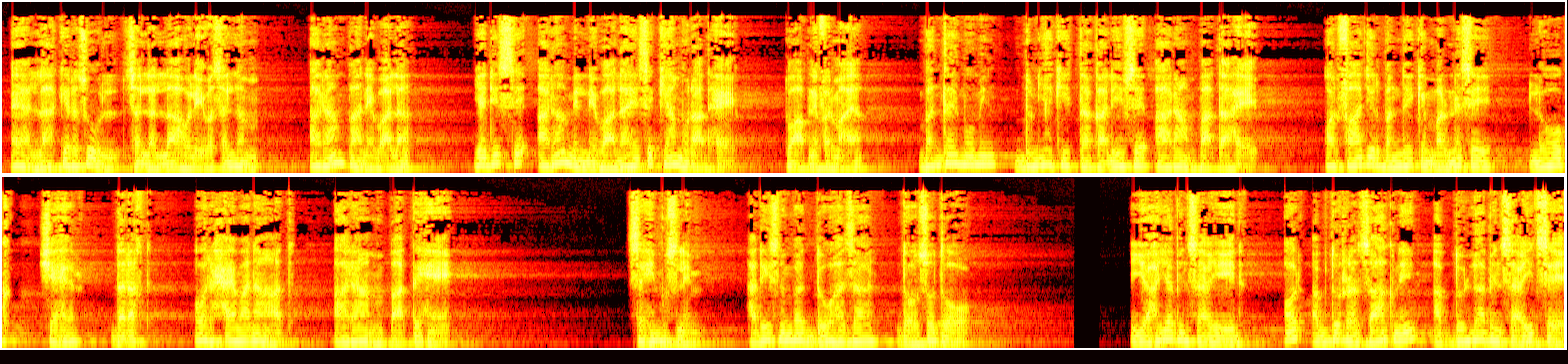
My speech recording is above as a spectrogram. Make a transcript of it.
اے اللہ کے رسول صلی اللہ علیہ وسلم، آرام پانے والا یا جس سے آرام ملنے والا ہے سے کیا مراد ہے؟ تو آپ نے فرمایا بندہ مومن دنیا کی تکالیف سے آرام پاتا ہے اور فاجر بندے کے مرنے سے لوگ، شہر، درخت اور حیوانات آرام پاتے ہیں۔ صحیح مسلم، حدیث نمبر دو ہزار دو سو دو۔ یحییٰ بن سعید اور عبد الرزاق نے عبداللہ بن سعید سے،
